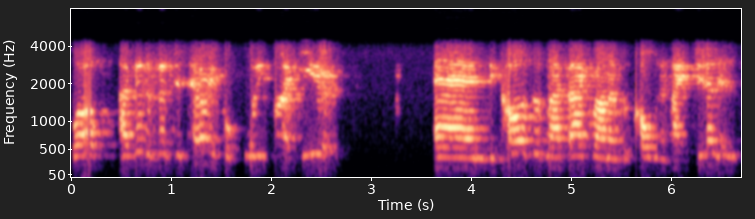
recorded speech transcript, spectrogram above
Well, I've been a vegetarian for 45 years, and because of my background as a colon hygienist,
